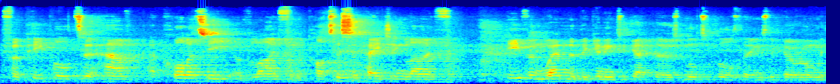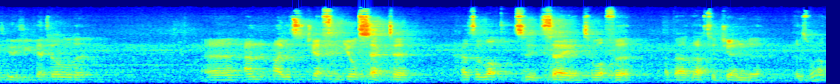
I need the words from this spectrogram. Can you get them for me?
for people to have a quality of life and a participating life, even when they're beginning to get those multiple things that go wrong with you as you get older. Uh, and I would suggest that your sector has a lot to say and to offer about that agenda as well.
